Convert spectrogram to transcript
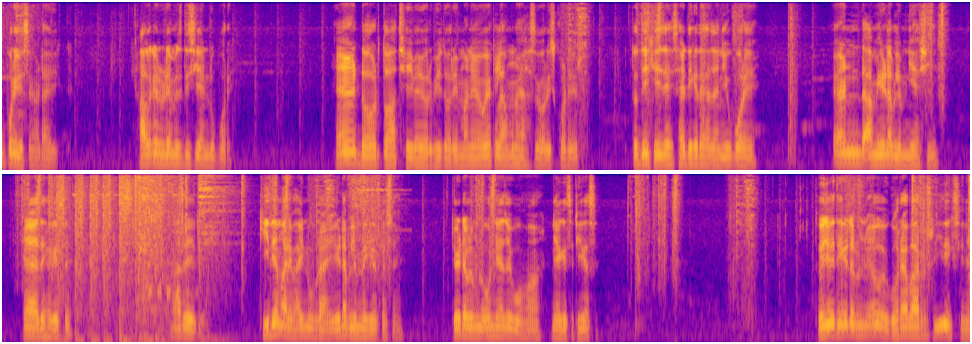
উপরে গেছে না ডাইরেক্ট হালকা ড্যামেজ দিছি অ্যান্ড উপরে। হ্যাঁ ডর তো আছেই ভাই ওর ভিতরে মানে ও একলা মনে হয় আছে ওর স্কোয়াডের তো দেখি যে সাইড দিকে দেখা যায়নি উপরে। অ্যান্ড আমি এডাব্লিউএম নিয়ে আসি। হ্যাঁ দেখা গেছে। আরে রে, কী দে মারে ভাই নুবরা এডাব্লিউএম নাকি ওর কাছে? তো এডাব্লিউএম ও নিয়ে যাব? হ্যাঁ নিয়ে গেছে, ঠিক আছে। তো এই জায়গা থেকে এটা ঘরে আবার ই দেখছি না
